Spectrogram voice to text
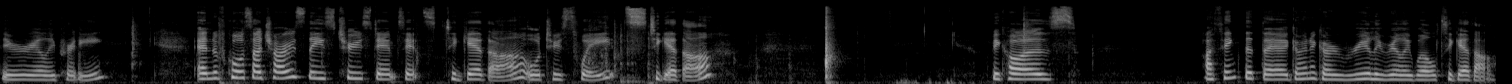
They're really pretty. And of course I chose these two stamp sets together, or two suites together, because I think that they're going to go really, really well together.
